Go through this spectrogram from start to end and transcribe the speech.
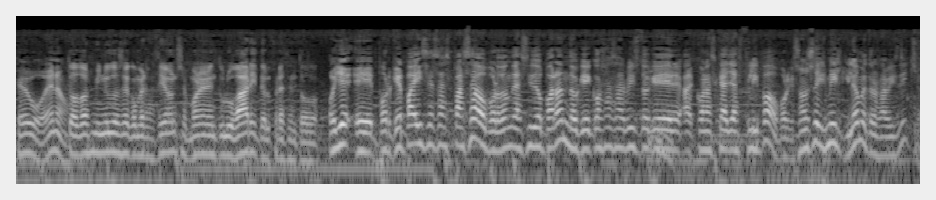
Qué bueno. dos minutos de conversación, se ponen en tu lugar y te ofrecen todo. Oye, eh, ¿por qué países has pasado? ¿Por dónde has ido parando? ¿Qué cosas has visto que, con las que hayas flipado? Porque son 6.000 kilómetros, habéis dicho.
